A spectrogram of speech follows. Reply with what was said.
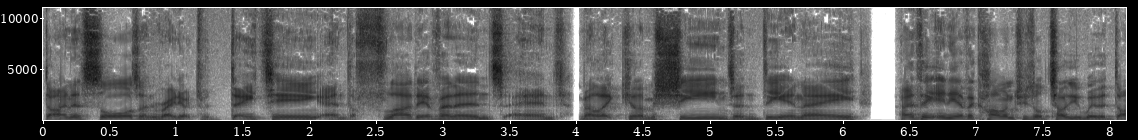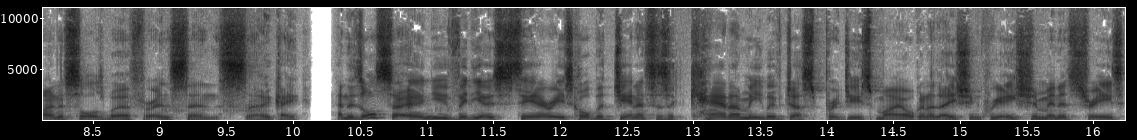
dinosaurs and radioactive dating and the flood evidence and molecular machines and DNA I don't think any of the commentaries will tell you where the dinosaurs were, for instance. Okay. And there's also a new video series called the Genesis Academy we've just produced, my organization, Creation Ministries.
